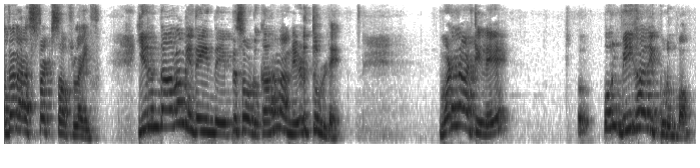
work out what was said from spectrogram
other aspects of life இருந்தாலும் இதை இந்த எபிசோடுக்காக நான் எடுத்துள்ளேன். வடநாட்டிலே ஒரு பீகாரி குடும்பம்.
